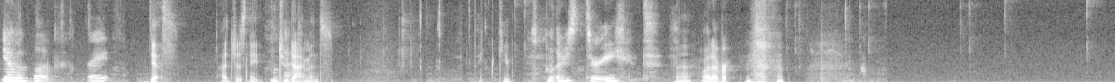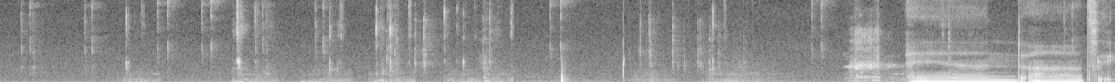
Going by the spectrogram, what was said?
You have a book, right? Yes, I just need two diamonds. Thank you. There's three. Eh, whatever. and uh, let's see.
